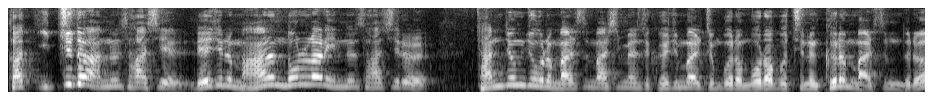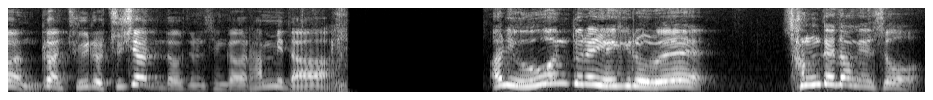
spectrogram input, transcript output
각 있지도 않는 사실 내지는 많은 논란이 있는 사실을 단정적으로 말씀하시면서 거짓말 정보로 몰아붙이는 그런 말씀들은 그간 주의를 주셔야 된다고 저는 생각을 합니다. 아니 의원들의 얘기를 왜 상대당에서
